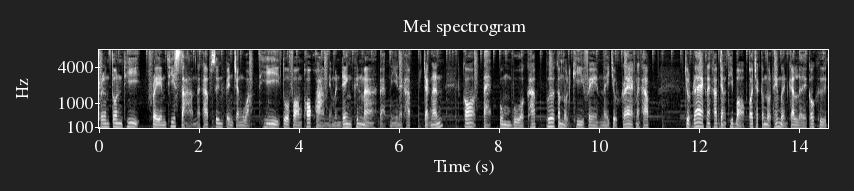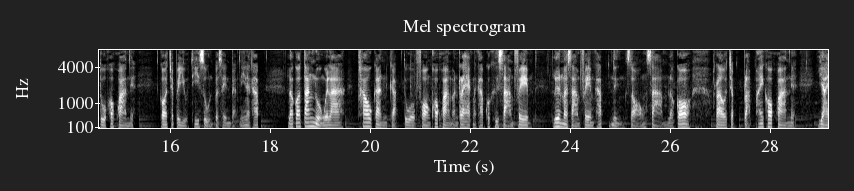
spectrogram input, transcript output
เริ่มต้นที่เฟรมที่3นะครับ ซึ่งเป็นจังหวะที่ตัวฟองข้อความเนี่ยมันเด้งขึ้นมาแบบนี้นะครับ จากนั้นก็แตะปุ่มบวกครับ เพื่อกำหนดคีย์เฟรมในจุดแรกนะครับ จุดแรกนะครับ อย่างที่บอกก็จะกำหนดให้เหมือนกันเลย ก็คือตัวข้อความเนี่ยก็จะไปอยู่ที่ 0%แบบนี้นะครับ แล้วก็ตั้งหน่วงเวลาเท่ากันกับตัวฟองข้อความอันแรกนะครับ ก็คือ 3 เฟรม เลื่อนมา 3 เฟรมครับ 1 2 3 แล้วก็เราจะปรับให้ข้อความเนี่ยใหญ่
